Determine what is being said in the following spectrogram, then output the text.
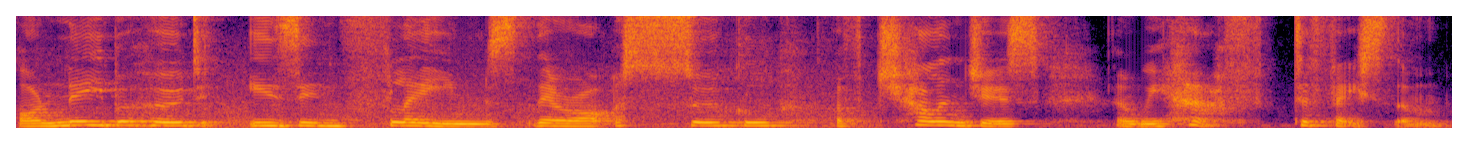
Our neighbourhood is in flames. There are a circle of challenges, and we have to face them.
